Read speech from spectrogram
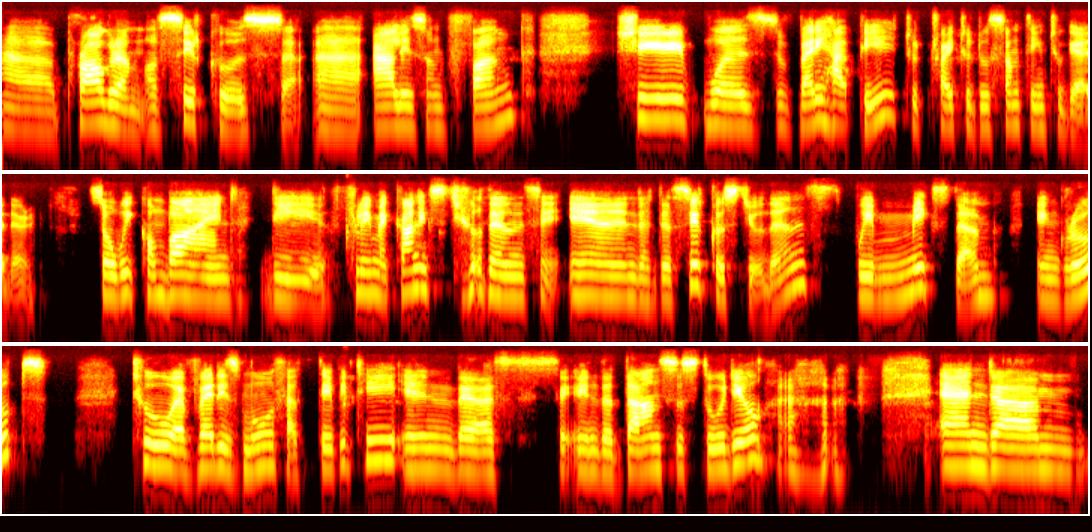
uh, program of circus, uh, Alison Funk, she was very happy to try to do something together. So we combined the fluid mechanics students and the circus students. We mixed them in groups to a very smooth activity in the in the dance studio, and um,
